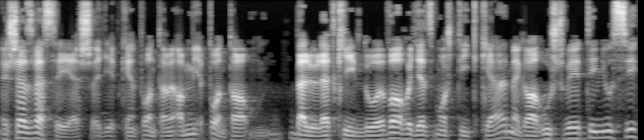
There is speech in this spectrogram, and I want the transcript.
És ez veszélyes egyébként, pont a, a, pont a belőled kiindulva, hogy ez most így kell, meg a húsvéti nyuszi,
